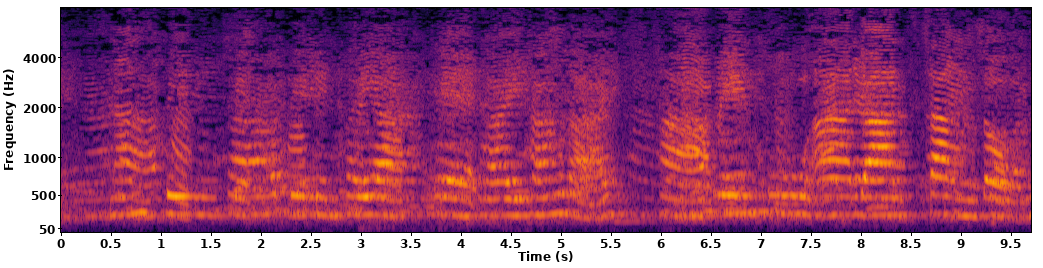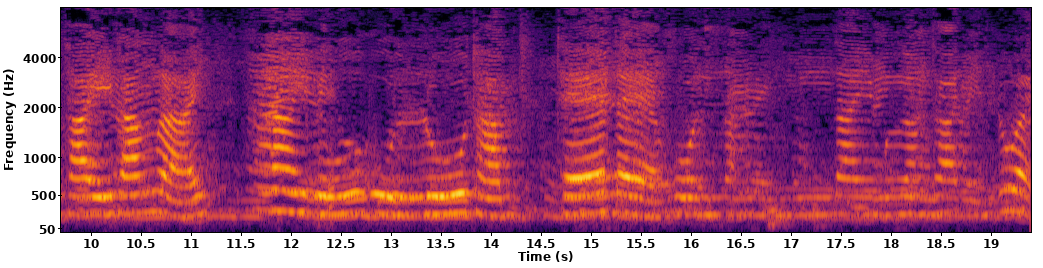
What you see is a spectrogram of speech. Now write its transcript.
งนั้นเป็นพระเป็นพยาแก่ไทยทั้งหลาย หาเป็นครูอาจารย์สั่งสอนไทยทั้งหลาย ให้รู้บุญรู้ธรรม แท้แต่คนในในเมืองไทยด้วย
